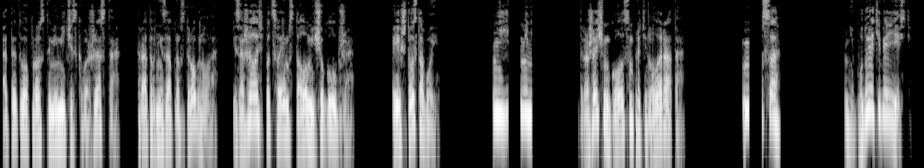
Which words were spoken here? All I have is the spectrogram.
От этого просто мимического жеста Рата внезапно вздрогнула и зажалась под своим столом еще глубже. «Эй, что с тобой?» «Не меня!» Дрожащим голосом протянула Рата. «Мясо!» «Не буду я тебя есть!»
